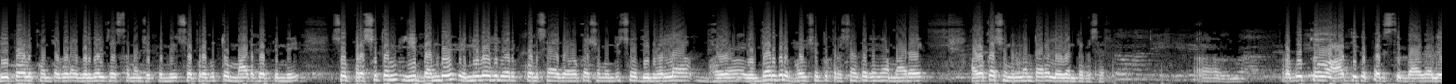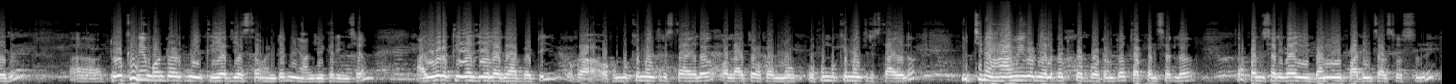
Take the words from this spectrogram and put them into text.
దీపావళి కొంత కూడా విడుదల చేస్తామని చెప్పింది. సో ప్రభుత్వం మాట తప్పింది. సో ప్రస్తుతం ఈ బంద్ ఎన్ని రోజుల వరకు కొనసాగే అవకాశం ఉంది? సో దీనివల్ల విద్యార్థుల భవిష్యత్తు ప్రశ్నార్థకంగా మారే అవకాశం ఉందంటారా లేదంటారా సార్? ప్రభుత్వం ఆర్థిక పరిస్థితి బాగాలేదు. టోకెన్ అమౌంట్ వరకు మేము క్లియర్ చేస్తామంటే మేము అంగీకరించాం. అది కూడా క్లియర్ చేయలేదు కాబట్టి ఒక ఒక ముఖ్యమంత్రి స్థాయిలో లేకపోతే ఒక ము- ఉప ముఖ్యమంత్రి స్థాయిలో ఇచ్చిన హామీ కూడా నిలబెట్టుకోకపోవడంతో తప్పనిసరిలో తప్పనిసరిగా ఈ బంద్ని పాటించాల్సి వస్తుంది.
